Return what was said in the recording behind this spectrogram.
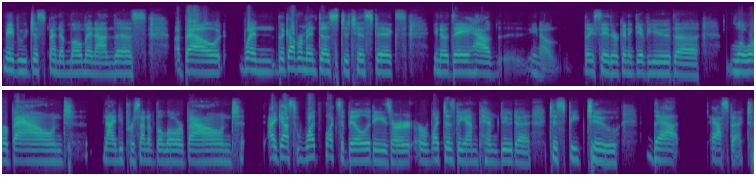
maybe we just spend a moment on this about when the government does statistics, you know, they have, you know, they say they're going to give you the lower bound, 90% of the lower bound. I guess what flexibilities or or what does the MPIM do to to speak to that aspect.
